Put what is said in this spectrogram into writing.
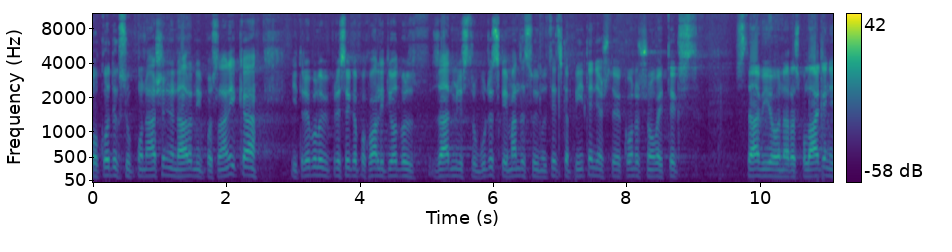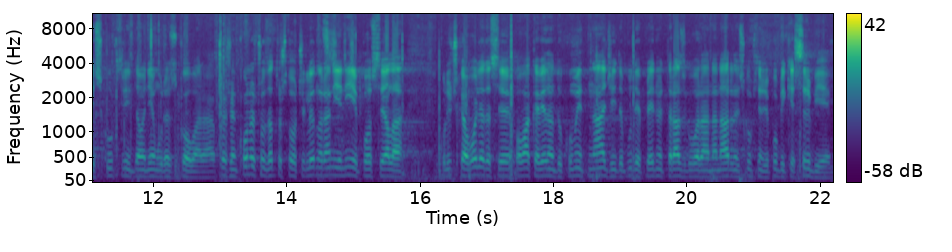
o kodeksu ponašanja narodnih poslanika trebalo bi pre svega pohvaliti Odbor za administrativno-budžetska i mandatno-imunitetska pitanja što je konačno ovaj tekst stavio na raspolaganje Skupštini da o njemu razgovara. Kažem konačno zato što očigledno ranije nije postojala politička volja da se ovakav jedan dokument nađe i da bude predmet razgovora na Narodnoj skupštini Republike Srbije.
